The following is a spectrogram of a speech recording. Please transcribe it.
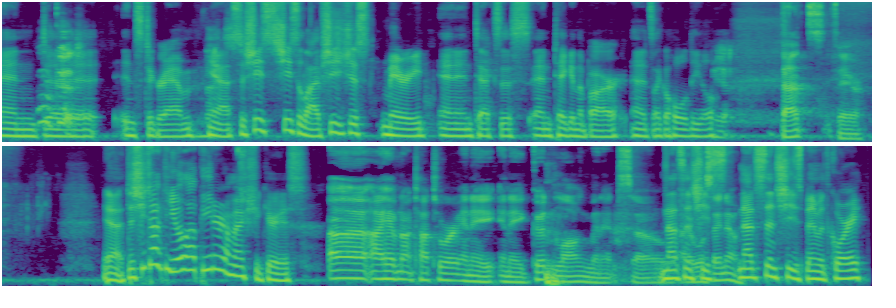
and Oh, uh, good. Instagram. Yeah, so she's she's alive. She's just married and in Texas and taking the bar, and it's like a whole deal. Yeah. Yeah. That's fair. Yeah. Does she talk to you a lot, Peter? I'm actually curious. Uh, I have not talked to her in a in a good long minute, so Not since I will she's say no. not since she's been with Corey.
